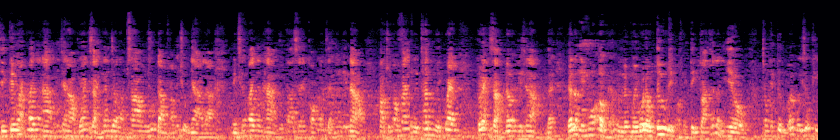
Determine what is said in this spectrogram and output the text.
thì kế hoạch vay ngân hàng như thế nào kế hoạch giải ngân ra làm sao ví dụ đàm phán với chủ nhà là mình sẽ vay ngân hàng chúng ta sẽ có cách giải ngân như thế nào hoặc chúng ta vay người thân người quen kế hoạch giảm nợ như thế nào đấy đấy là người mua ở người mua đầu tư thì phải tính toán rất là nhiều trong cái từng bước ví dụ khi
